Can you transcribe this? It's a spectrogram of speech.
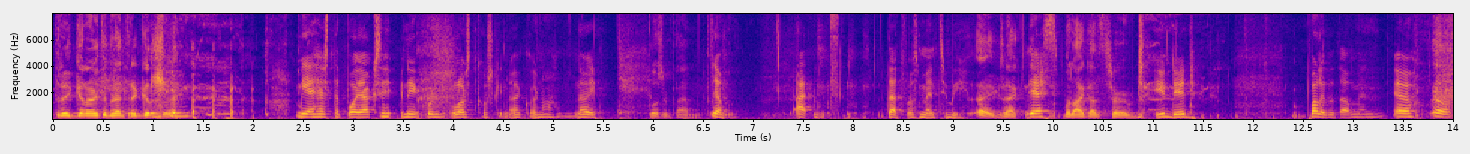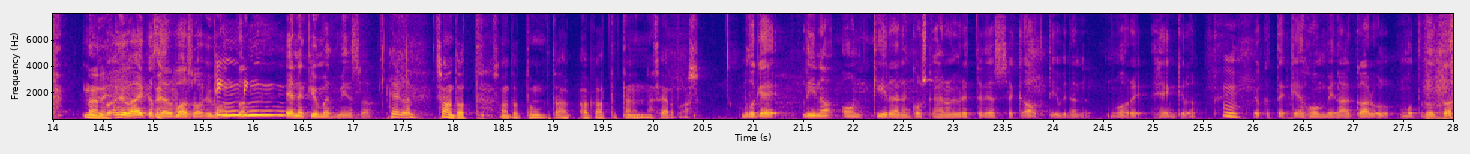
Triggeröityminen, triggeröityminen. Miehestä pojaksi, niin kuin Lost Koskin aikoinaan. No ei. Tosi päin, mutta... Joo. I, that was meant to be. Exactly. Yes. But I got served. You did. Valitetaan mennä. Joo. Joo. No niin. Hyvä, hyvä aikaselvaa, se on hyvä Ding, ding. ennen kymmentä minsaa. Kyllä. Se on totta, se on totta. Mun pitää alkaa ottaa tänne servaus. Mutta okei, Liina on kiireinen, koska hän on yrittäjä sekä aktiivinen nuori henkilö, mm. joka tekee hommia näillä kadulla. Mutta tota,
